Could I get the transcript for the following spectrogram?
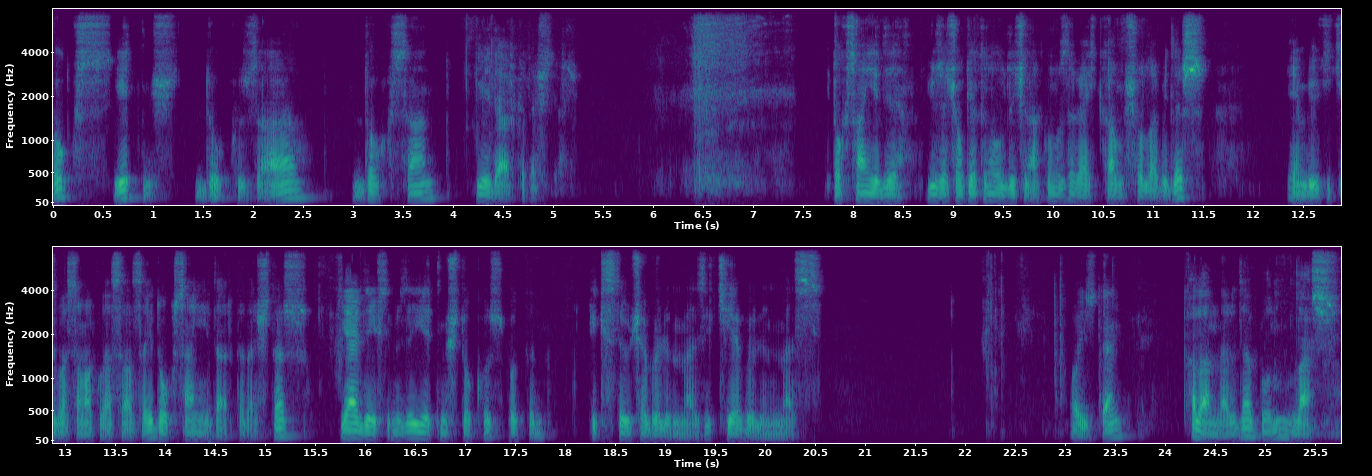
9, 79'a 97 arkadaşlar. 97 100'e çok yakın olduğu için aklımızda belki kalmış olabilir. En büyük iki basamaklı asal sayı 97 arkadaşlar. Yer değiştiğimizde 79. Bakın ikisi de 3'e bölünmez, 2'ye bölünmez. O yüzden kalanları da bunlar.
